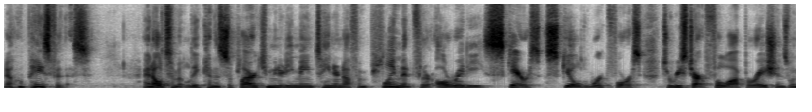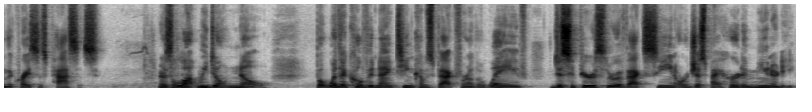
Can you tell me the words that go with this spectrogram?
Now, who pays for this? And ultimately, can the supplier community maintain enough employment for their already scarce skilled workforce to restart full operations when the crisis passes? There's a lot we don't know, but whether COVID 19 comes back for another wave, disappears through a vaccine, or just by herd immunity,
